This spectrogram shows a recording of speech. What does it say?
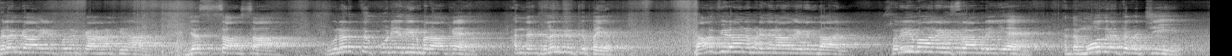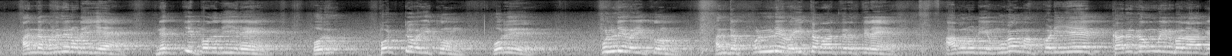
விலங்காக இருப்பதன் காரணத்தினால் ஜஸ்ஸாசா உணர்த்தக்கூடியது என்பதாக அந்த விலங்குக்கு பெயர். காபிரான மனிதனாக இருந்தால் சுலைமான இஸ்லாமுடைய அந்த மோதிரத்தை வச்சு அந்த மனிதனுடைய நெத்தி பகுதியிலே ஒரு பொட்டு வைக்கும் ஒரு புள்ளி வைக்கும். அந்த புள்ளி வைத்த மாத்திரத்திலே அவனுடைய முகம் அப்படியே கருகம் என்பதாக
